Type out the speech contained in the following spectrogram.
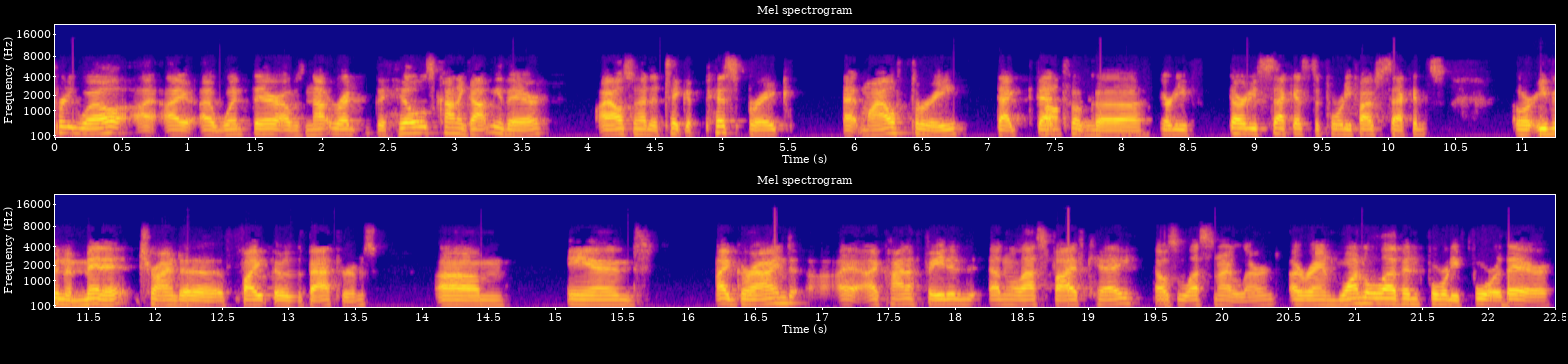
pretty well. I, I, I went there. I was not ready. The hills kind of got me there. I also had to take a piss break at mile three. That that Oh. took uh 30, 30 seconds to 45 seconds or even a minute trying to fight those bathrooms. Um, and I grind. I, I kind of faded on the last 5K. That was a lesson I learned. I ran 111.44 there.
